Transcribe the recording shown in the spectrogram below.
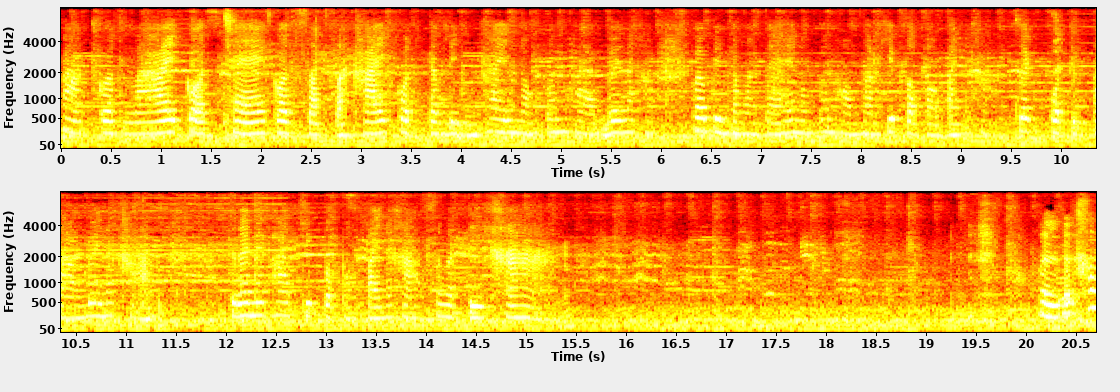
ฝากกดไลค์กดแชร์ กด subscribe กดกระดิ่งให้น้องต้นหอมด้วยนะคะ เพื่อเป็นกำลังใจให้น้องต้นหอมทำคลิปต่อๆไปนะคะช่วยกดติดตามด้วยนะคะ จะได้ไม่พลาดคลิปต่อๆไปนะคะ สวัสดีค่ะ หมดแล้วค่ะ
